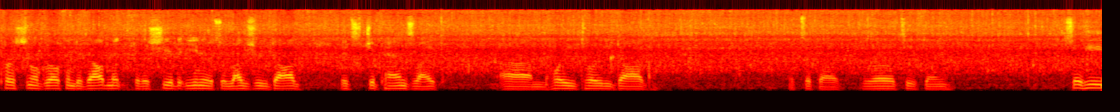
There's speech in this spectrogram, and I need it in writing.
personal growth and development for the Shiba Inu. It's a luxury dog. It's Japan's like um, hoity-toity dog. It's like a royalty thing. So he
